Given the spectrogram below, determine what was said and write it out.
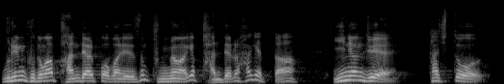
우리는 그동안 반대할 법안에 대해서는 분명하게 반대를 하겠다. 2년 뒤에 다시 또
